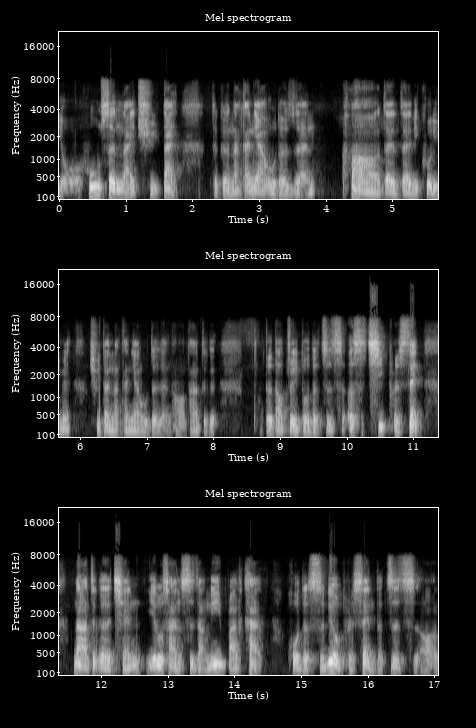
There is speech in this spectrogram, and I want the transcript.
有呼声来取代这个纳坦尼亚胡的人，哈，在在里库里面取代纳坦尼亚胡的人，哈，他这个得到最多的支持，二十七 percent。那这个前耶路撒冷市长尼巴卡。获得十六 percent 的支持哦，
